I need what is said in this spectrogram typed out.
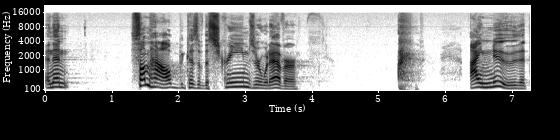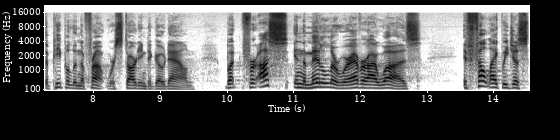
And then somehow, because of the screams or whatever, I knew that the people in the front were starting to go down. But for us in the middle or wherever I was, it felt like we just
